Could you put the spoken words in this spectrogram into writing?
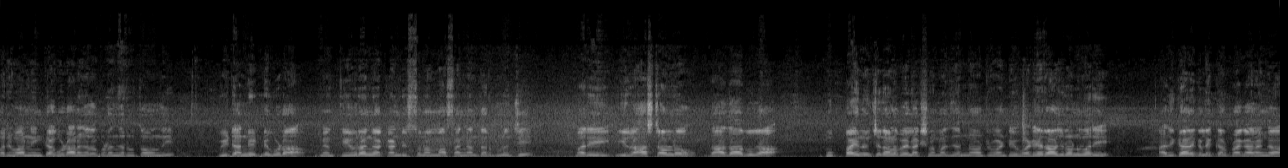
మరి వారిని ఇంకా కూడా అనగదొక్కడం జరుగుతూ ఉంది. వీటన్నిటిని కూడా మేము తీవ్రంగా ఖండిస్తున్నాం మా సంఘం తరపు నుంచి. మరి ఈ రాష్ట్రంలో దాదాపుగా ముప్పై నుంచి నలభై లక్షల మధ్య ఉన్నటువంటి వడియరాజులను మరి అధికారిక లెక్కల ప్రకారంగా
